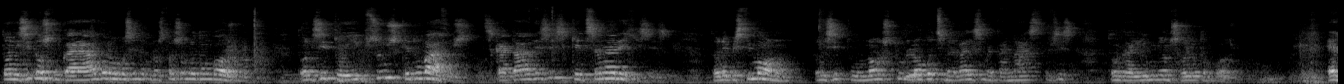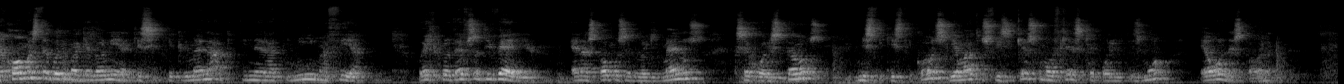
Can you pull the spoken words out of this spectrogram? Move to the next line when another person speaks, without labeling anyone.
Το νησί των Σκουκαράδων, όπως είναι γνωστό σε όλο τον κόσμο. Το νησί του ύψους και του βάθους, της κατάδυσης και της αναρρίχησης. Των επιστημόνων. Το νησί του νόστου λόγω της μεγάλης μετανάστευσης των γαλήμιων σε όλο τον κόσμο. Ερχόμαστε από τη Μακεδονία και συγκεκριμένα από την Ερατινή Ημαθία, που έχει πρωτεύουσα τη Βέρεια. Ένας τόπος ευλογημένος, ξεχωριστός, μυστικιστικός, γεμάτος φυσικές ομορφιές και πολιτισμό, αιώνες τώρα.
